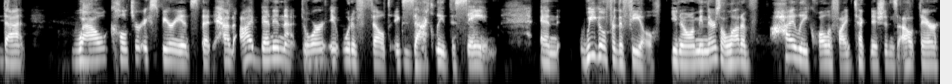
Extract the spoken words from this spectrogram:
that wow culture experience that had I been in that door, it would have felt exactly the same. And we go for the feel. You know, I mean, there's a lot of highly qualified technicians out there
